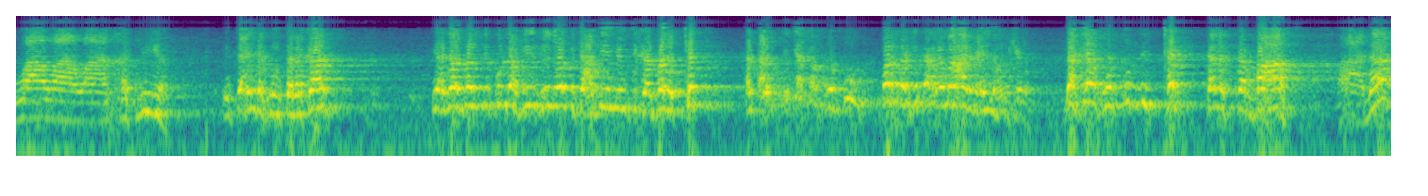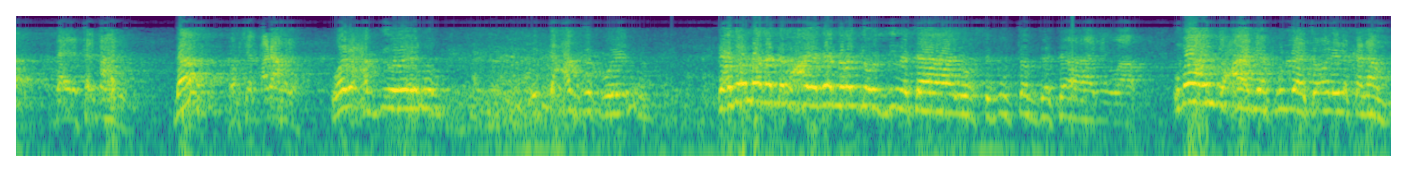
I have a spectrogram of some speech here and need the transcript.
والختمية. انت عندك ممتلكات؟ يعني البلد دي كلها في في دول بتعدين يمسك البلد كت. البلد دي جاك الخرطوم بره كده أنا ما عارف عندهم شنو لكن الخرطوم دي كت. ثلاث ارباعها هذا دائره المهدي ده؟ وش البراغله ولا حقي وينه؟ إنت حقك وينه؟ يعني ما قدموا حاجة دايما رجعوا الزينه ثاني واحسبوه تبقى ثاني و... وما عنده حاجة كلها توالي له كلام.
